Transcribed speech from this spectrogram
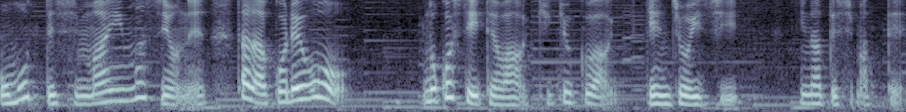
思ってしまいますよね。ただこれを残していては結局は現状維持になってしまって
